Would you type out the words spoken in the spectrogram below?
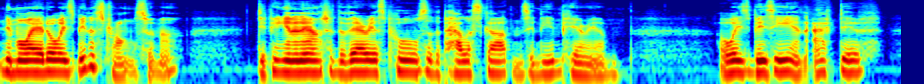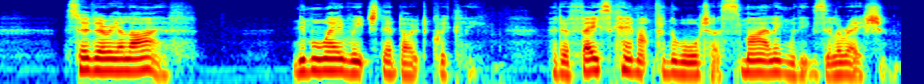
Nimue had always been a strong swimmer, dipping in and out of the various pools of the palace gardens in the Imperium, always busy and active, so very alive. Nimue reached their boat quickly, and her face came up from the water, smiling with exhilaration.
